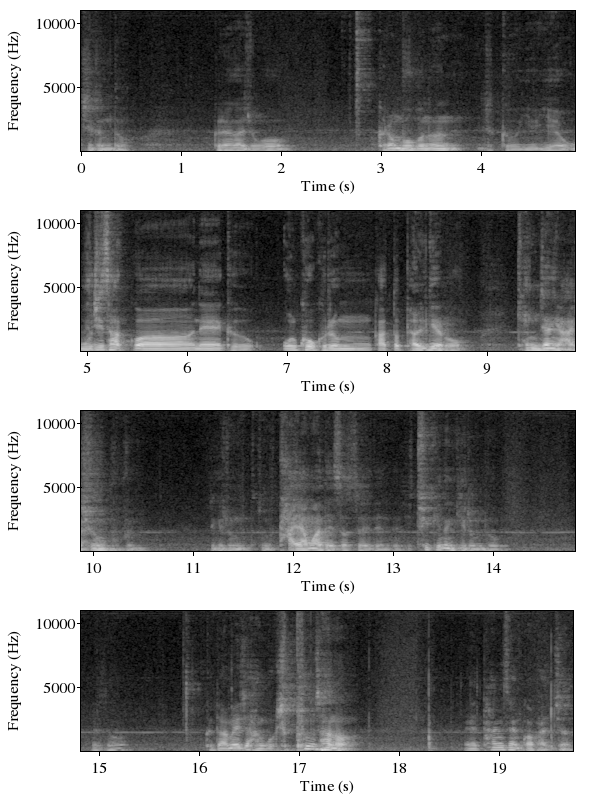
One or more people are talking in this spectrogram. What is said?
지금도 그래가지고 그런 부분은 그 우지 사건의 그 옳고 그름과 또 별개로 굉장히 아쉬운 부분 이게 좀, 좀 다양화됐었어야 되는데 튀기는 기름도 그래서 그 다음에 이제 한국 식품 산업의 탄생과 발전.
